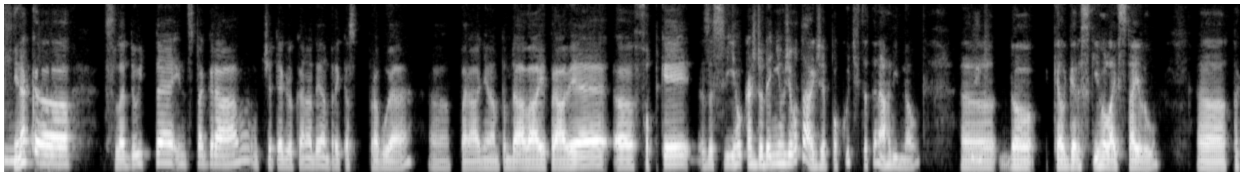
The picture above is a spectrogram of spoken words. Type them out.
Mm. Jinak uh, sledujte Instagram, účet jak do Kanady Andrejka spravuje. Uh, parádně nám tam dává i právě uh, fotky ze svého každodenního života, takže pokud chcete nahlídnout uh, do kelgerského lifestylu, uh, tak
